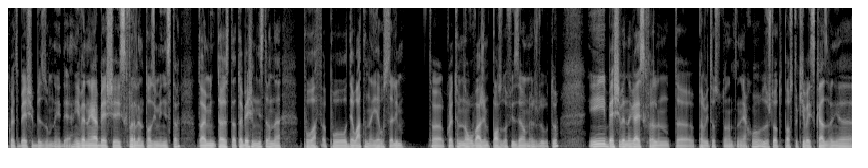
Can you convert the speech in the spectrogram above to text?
което беше безумна идея. И веднага беше изхвърлен този министр. Той, е тоест, той беше министр на, по, по делата на Иерусалим, то, което е много важен пост в Израел, между другото. И беше веднага изхвърлен от правителството на Натаняхо, защото просто такива изказвания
